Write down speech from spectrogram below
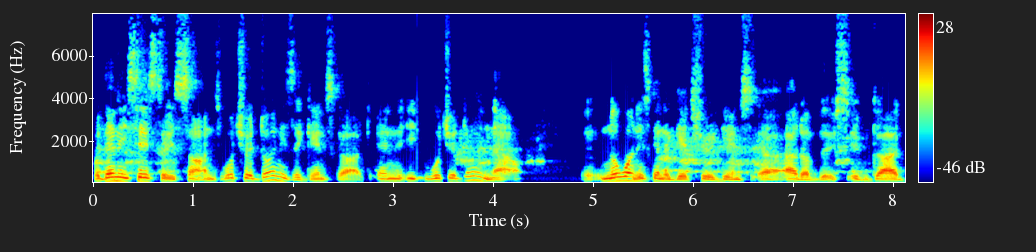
But then he says to his sons, What you're doing is against God. And what you're doing now, no one is going to get you against uh, out of this if God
